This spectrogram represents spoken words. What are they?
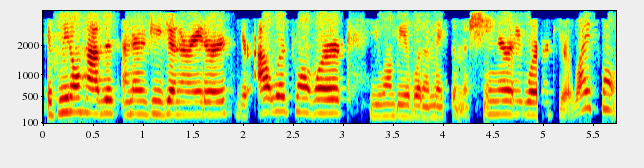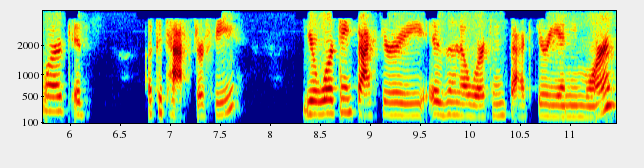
If we don't have this energy generator, your outlets won't work, you won't be able to make the machinery work, your lights won't work. It's a catastrophe. Your working factory isn't a working factory anymore.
